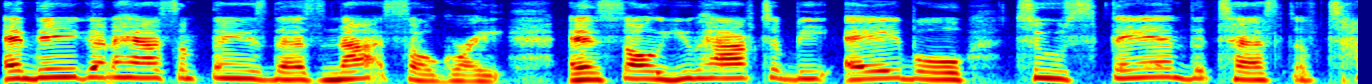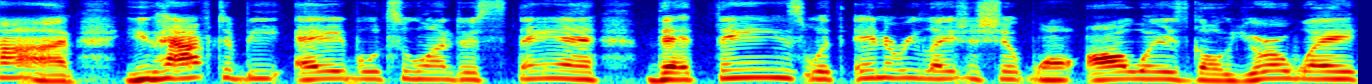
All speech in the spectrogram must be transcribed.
and then you're going to have some things that's not so great. And so you have to be able to stand the test of time. You have to be able to understand that things within a relationship won't always go your way,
